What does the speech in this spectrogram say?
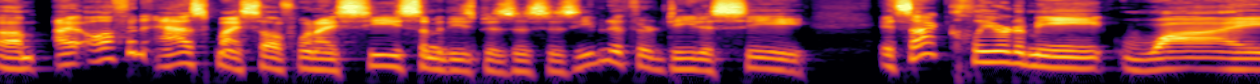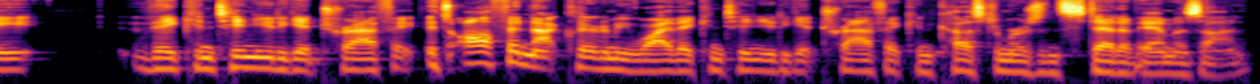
um, I often ask myself when I see some of these businesses, even if they're D2C, it's not clear to me why they continue to get traffic. It's often not clear to me why they continue to get traffic and customers instead of Amazon.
